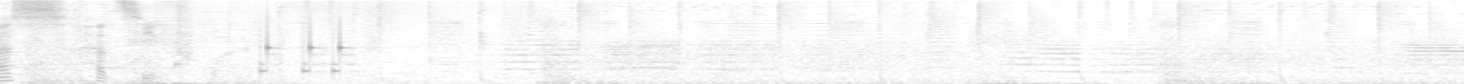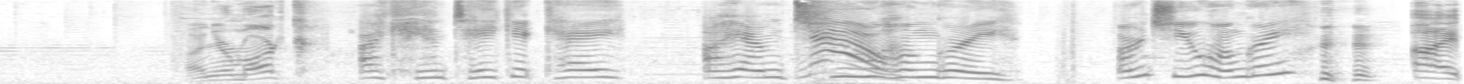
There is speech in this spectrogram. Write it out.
Was hat sie vor? On your mark. I can't take it, Kay. I am too Now! hungry. Aren't you hungry? I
